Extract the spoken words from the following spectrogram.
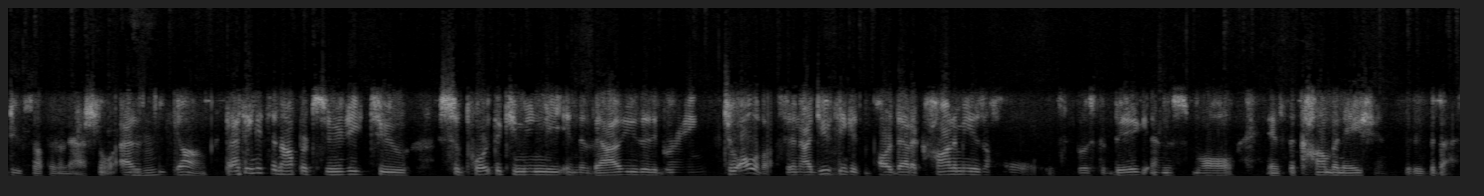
do shop international as mm-hmm. young. But I think it's an opportunity to support the community in the value that they bring to all of us. And I do think it's part of that economy as a whole. It's both the big and the small, and it's the combination that is the best.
